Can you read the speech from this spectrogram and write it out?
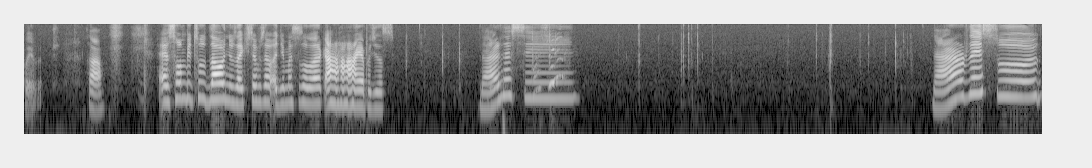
boyamamış. Tamam. Evet son bir tur daha oynuyoruz arkadaşlar. Bu sefer acımasız olarak aha yapacağız. Neredesin? Neredesin?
